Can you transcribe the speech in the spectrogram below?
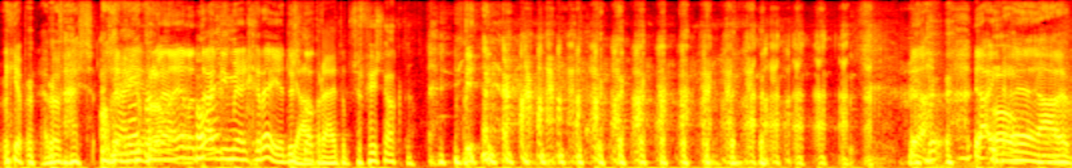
Ik heb een rijbewijs. Alleen ik heb er al een hele tijd niet mee gereden. Dus ja, dat, rijdt op zijn visakte. ja, ja, ik, ja, ja,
